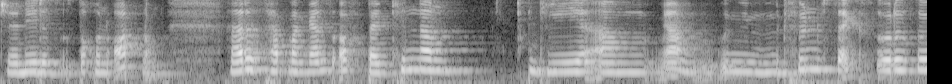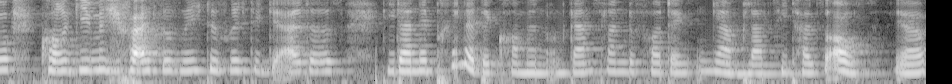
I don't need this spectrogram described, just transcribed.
Jenny, das ist doch in Ordnung. Ja, das hat man ganz oft bei Kindern die ähm, ja, irgendwie mit fünf, sechs oder so, korrigiere mich, ich weiß das nicht, das richtige Alter ist, die dann eine Brille bekommen und ganz lange davor denken, ja, ein Blatt sieht halt so aus, ja.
